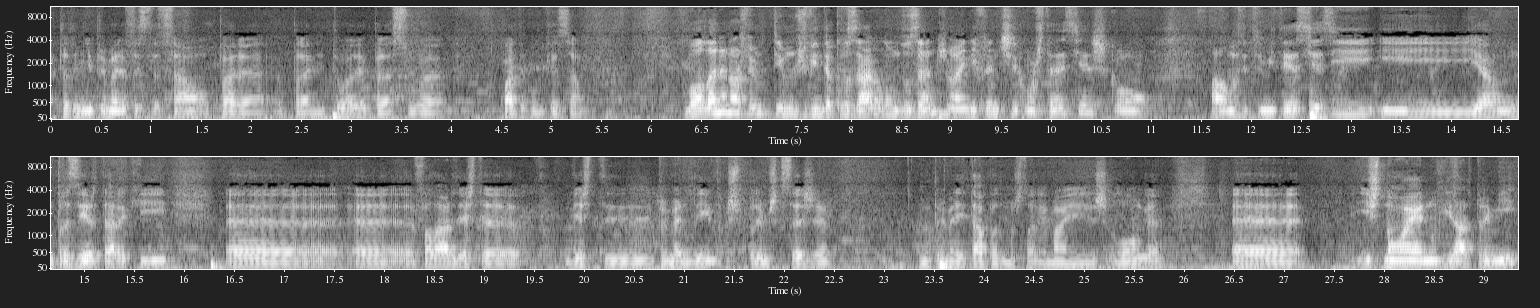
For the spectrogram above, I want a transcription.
portanto, a minha primeira felicitação para, para a editora e para a sua quarta publicação. Bom, a Lana nós temos vindo a cruzar ao longo dos anos, não é? em diferentes circunstâncias, com algumas intermitências e, e é um prazer estar aqui uh, a falar desta, deste primeiro livro, que esperemos que seja uma primeira etapa de uma história mais longa. Uh, isto não é novidade para mim.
